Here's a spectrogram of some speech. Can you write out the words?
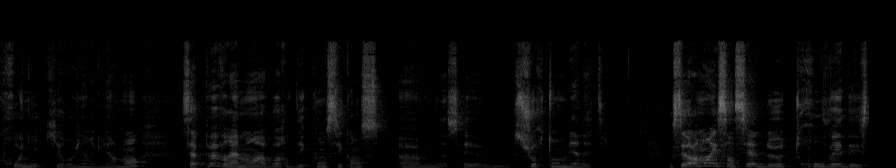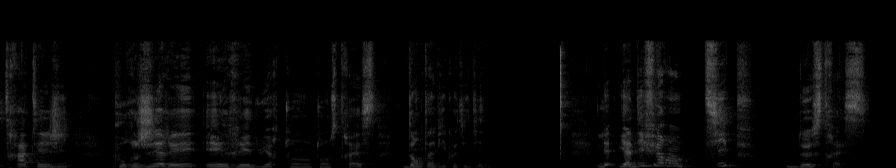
chronique qui revient régulièrement, ça peut vraiment avoir des conséquences euh, euh, sur ton bien-être. Donc c'est vraiment essentiel de trouver des stratégies pour gérer et réduire ton, ton stress dans ta vie quotidienne. Il y a différents types de stress.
